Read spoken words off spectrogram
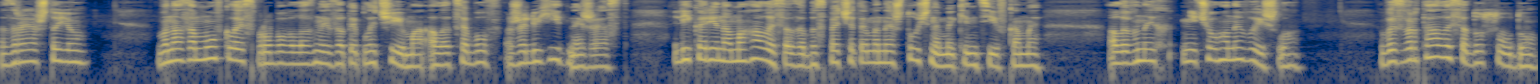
Зрештою, вона замовкла і спробувала знизати плечима, але це був жалюгідний жест. Лікарі намагалися забезпечити мене штучними кінцівками, але в них нічого не вийшло. Ви зверталися до суду?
